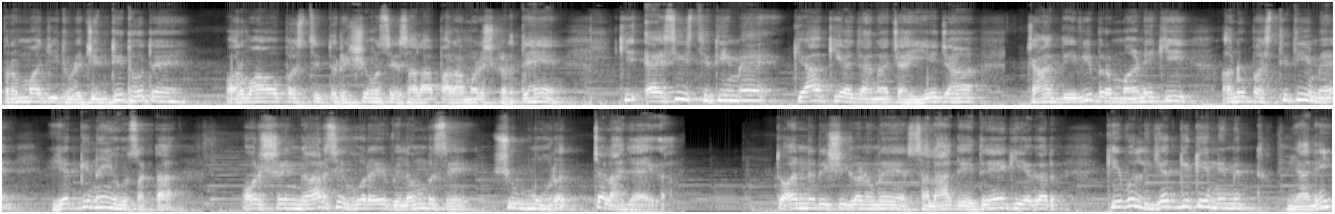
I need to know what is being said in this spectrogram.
ब्रह्मा जी थोड़े चिंतित होते हैं, और वहाँ उपस्थित ऋषियों से सलाह परामर्श करते हैं कि ऐसी स्थिति में क्या किया जाना चाहिए जहाँ जहाँ देवी ब्रह्माणी की अनुपस्थिति में यज्ञ नहीं हो सकता, और श्रृंगार से हो रहे विलंब से शुभ मुहूर्त चला जाएगा। तो अन्य ऋषिगण उन्हें सलाह देते हैं कि अगर केवल यज्ञ के निमित्त, यानी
